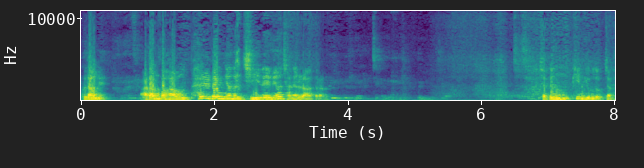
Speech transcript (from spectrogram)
그 다음에 아담과 하와는 800년을 지내며 자녀를 낳았더라고요. 저때는 피임기구도 없잖아.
